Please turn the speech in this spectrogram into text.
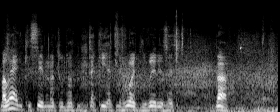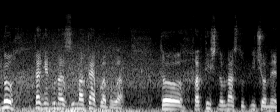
маленькі сильно тут от, такі, як негодні, вирізати. Да. Ну, так як у нас зима тепла була, то фактично в нас тут нічого не,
